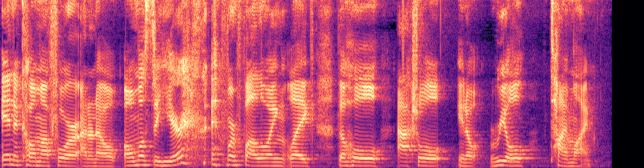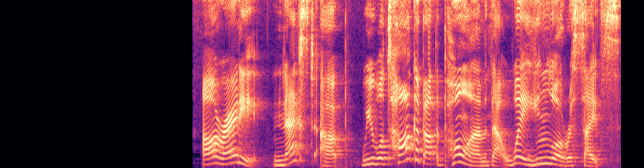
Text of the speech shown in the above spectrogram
in a coma for I don't know almost a year if we're following like the whole actual you know real timeline. Alrighty, next up, we will talk about the poem that Wei Yingluo recites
